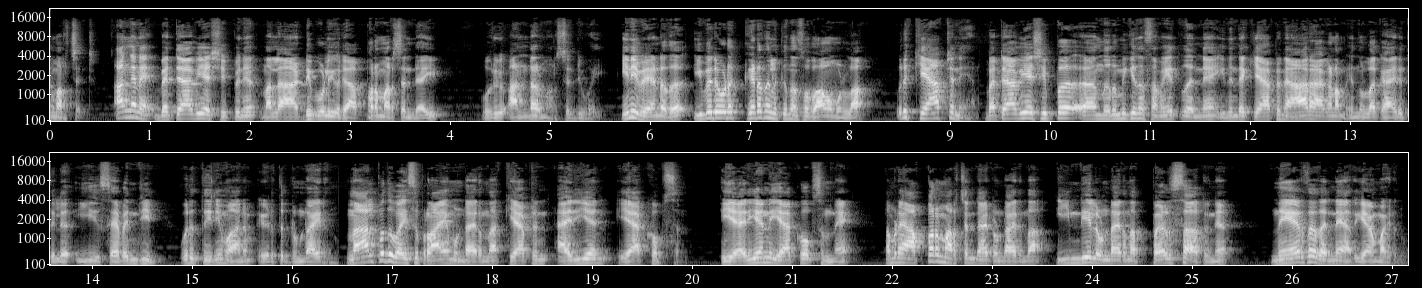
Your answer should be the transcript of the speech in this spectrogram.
മർച്ചന്റ് അങ്ങനെ ബെറ്റാവിയ ഷിപ്പിന് നല്ല അടിപൊളി ഒരു അപ്പർ മർച്ചന്റായി ഒരു അണ്ടർ മർച്ചന്റുമായി ഇനി വേണ്ടത് ഇവരോട് കിടനിൽക്കുന്ന സ്വഭാവമുള്ള ഒരു ക്യാപ്റ്റനെയാണ് ബറ്റാവിയ ഷിപ്പ് നിർമ്മിക്കുന്ന സമയത്ത് തന്നെ ഇതിന്റെ ക്യാപ്റ്റൻ ആരാകണം എന്നുള്ള കാര്യത്തിൽ ഈ സെവന്റീൻ ഒരു തീരുമാനം എടുത്തിട്ടുണ്ടായിരുന്നു. നാൽപ്പത് വയസ്സ് പ്രായമുണ്ടായിരുന്ന ക്യാപ്റ്റൻ അരിയൻ യാക്കോബ്സൺ. ഈ അരിയൻ യാക്കോബ്സനെ നമ്മുടെ അപ്പർ മർച്ചന്റായിട്ടുണ്ടായിരുന്ന ഇന്ത്യയിലുണ്ടായിരുന്ന പെൾസാർട്ടിന് നേരത്തെ തന്നെ അറിയാമായിരുന്നു.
